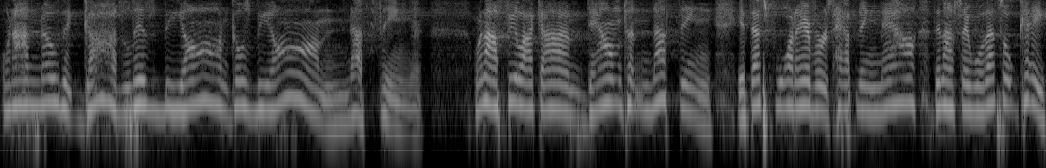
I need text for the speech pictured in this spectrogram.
When I know that God lives beyond, goes beyond nothing when I feel like I'm down to nothing, if that's whatever is happening now, then I say, well, that's okay.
